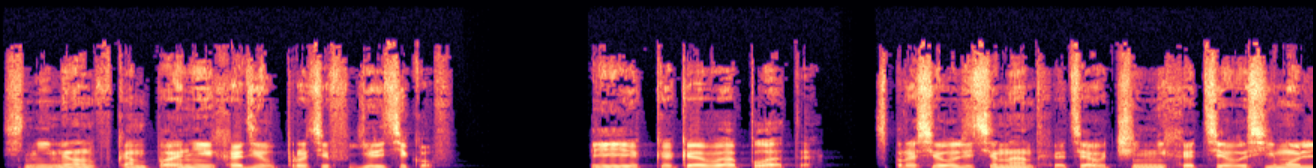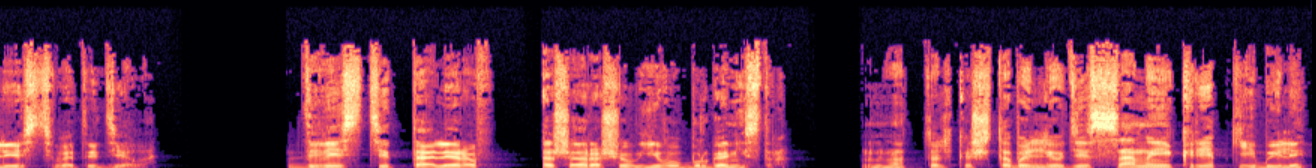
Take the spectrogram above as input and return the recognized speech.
С ними он в компании ходил против еретиков. «И какова плата?» — спросил лейтенант, хотя очень не хотелось ему лезть в это дело. «Двести талеров», — ошарашил его бургомистр. «Но только чтобы люди самые крепкие были».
